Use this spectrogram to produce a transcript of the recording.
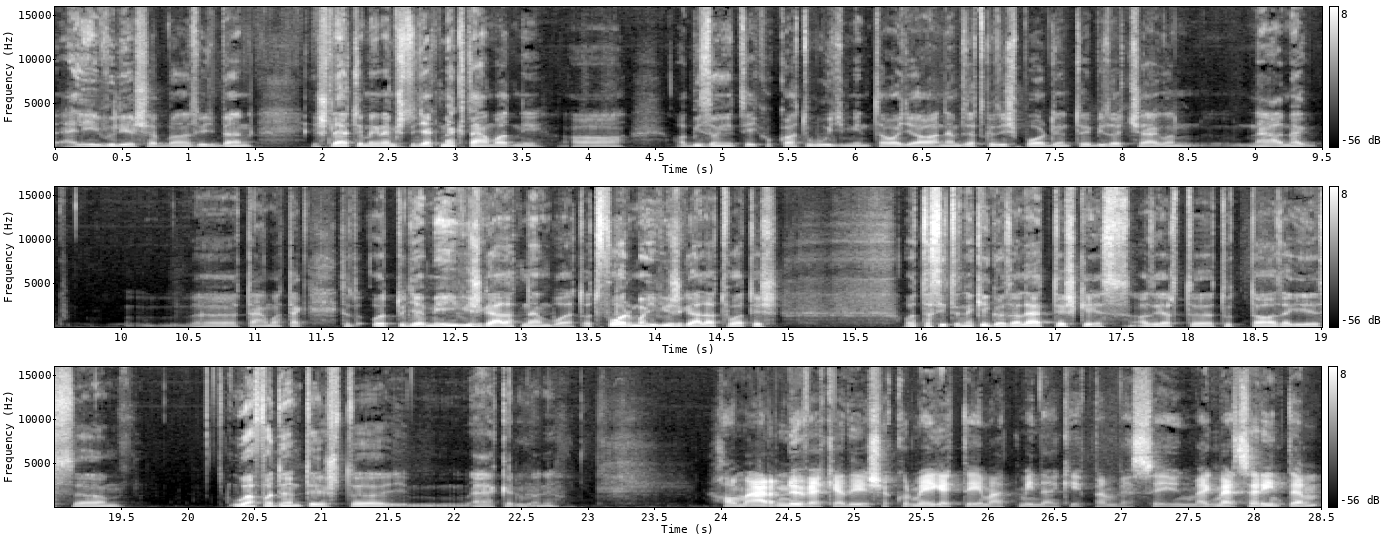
elévülés ebben az ügyben, és lehet, hogy még nem is tudják megtámadni a, a bizonyítékokat úgy, mint ahogy a Nemzetközi Sportdöntő Bizottságonnál meg ö, támadták. Tehát ott ugye mély vizsgálat nem volt, ott formai vizsgálat volt, és ott a Citynek igaza lett, és kész. Azért tudta az egész ö, UEFA döntést elkerülni. Ha már növekedés, akkor még egy témát mindenképpen beszéljünk meg, mert szerintem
